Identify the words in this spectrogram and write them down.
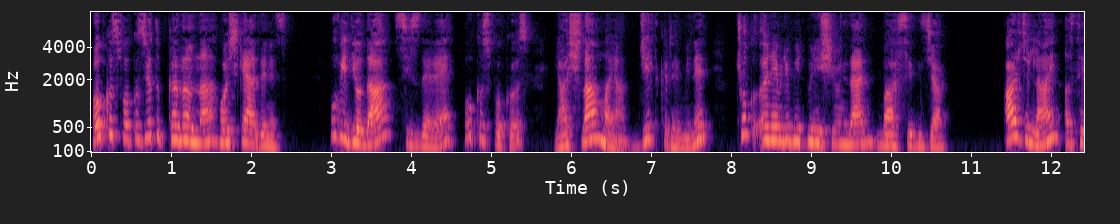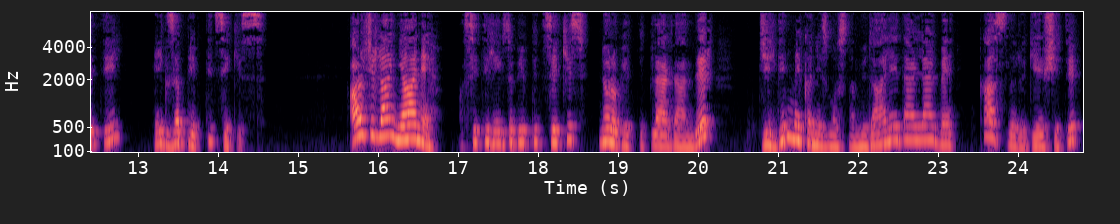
Hokus Pokus YouTube kanalına hoş geldiniz. Bu videoda sizlere Hokus Pokus yaşlanmayan cilt kreminin çok önemli bir bileşiminden bahsedeceğim. Arginine asetil hexapeptit 8. Arginine yani asetil hexapeptit 8 nöropeptitlerdendir. Cildin mekanizmasına müdahale ederler ve kasları gevşetip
